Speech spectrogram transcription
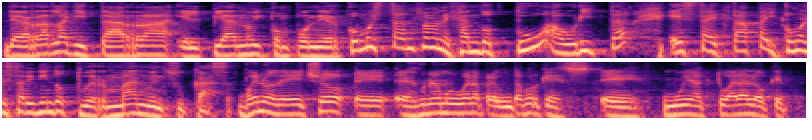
de agarrar la guitarra, el piano y componer. ¿Cómo estás manejando tú ahorita esta etapa y cómo le está viviendo tu hermano en su casa? Bueno, de hecho, eh, es una muy buena pregunta porque es muy actual a lo que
